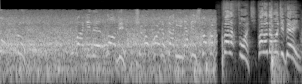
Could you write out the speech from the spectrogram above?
contra o Wagner 9. Chegou Coelho Carini, arriscou pro. Fala, de onde veio!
